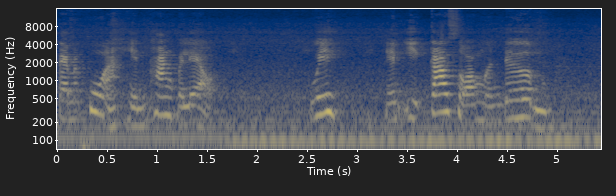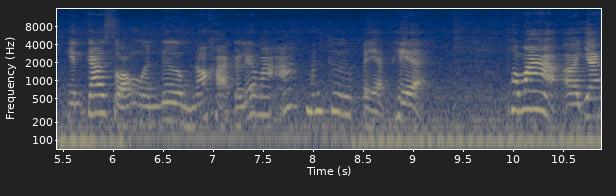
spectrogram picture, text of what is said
แต่มันคู่อะเห็นพังไปแล้วอุ้ยเห็นอีกเก้าสองเหมือนเดิม เห็นเก้าสองเหมือนเดิมเนาะค่ะ ก็เลยว่าอะมันคือแปลกแท้ เพราะว่าเออยัง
